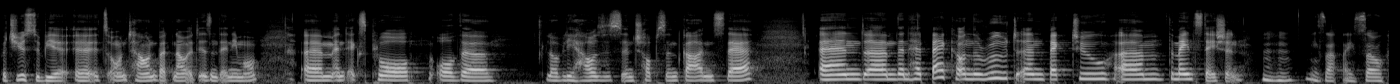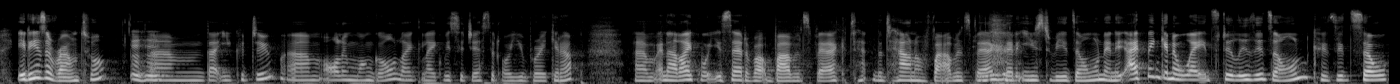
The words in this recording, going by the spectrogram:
which used to be a, a, its own town but now it isn't anymore um, and explore all the lovely houses and shops and gardens there and um, then head back on the route and back to um, the main station. Mm-hmm, exactly. So it is a round tour um, that you could do um, all in one go, like like we suggested, or you break it up. Um, and I like what you said about Babelsberg, t- the town of Babelsberg, that it used to be its own, and it, I think in a way it still is its own because it's so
